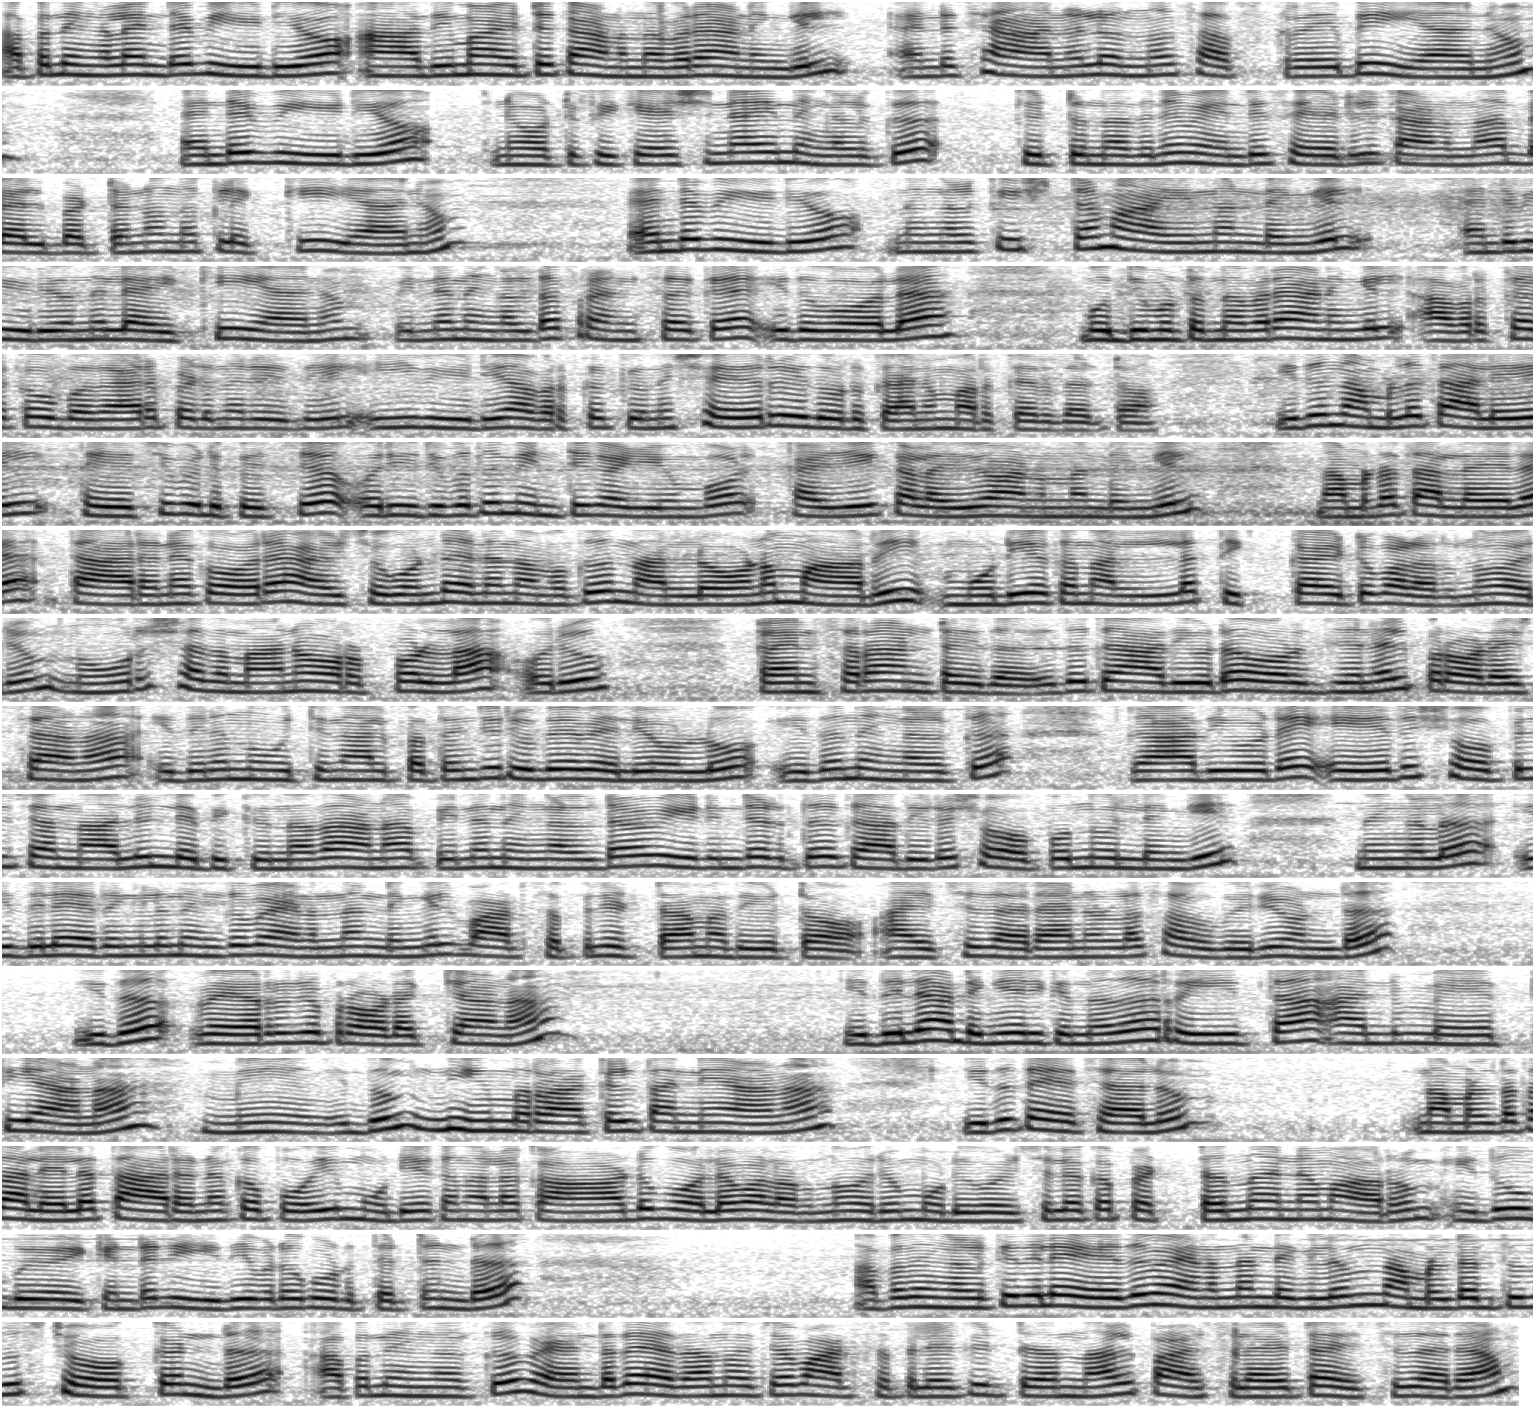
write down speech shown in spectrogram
അപ്പോൾ നിങ്ങൾ എന്റെ വീഡിയോ ആദ്യമായിട്ട് കാണുന്നവരാണെങ്കിൽ എന്റെ ചാനൽ ഒന്ന് സബ്സ്ക്രൈബ് ചെയ്യാനും എന്റെ വീഡിയോ നോട്ടിഫിക്കേഷനായി നിങ്ങൾക്ക് കിട്ടുന്നതിന് വേണ്ടി സൈഡിൽ കാണുന്ന ബെൽ ബട്ടൺ ഒന്ന് ക്ലിക്ക് ചെയ്യാനും എന്റെ വീഡിയോ നിങ്ങൾക്ക് ഇഷ്ടമായെന്നുണ്ടെങ്കിൽ എന്റെ വീഡിയോ ഒന്ന് ലൈക്ക് ചെയ്യാനും പിന്നെ നിങ്ങളുടെ ഫ്രണ്ട്സൊക്കെ ഇതുപോലെ ബുദ്ധിമുട്ടുന്നവരാണെങ്കിൽ അവർക്കൊക്കെ ഉപകാരപ്പെടുന്ന രീതിയിൽ ഈ വീഡിയോ അവർക്കൊക്കെ ഒന്ന് ഷെയർ ചെയ്ത് കൊടുക്കാനും മറക്കരുത് കേട്ടോ. ഇത് നമ്മൾ തലയിൽ തേച്ച് പിടിപ്പിച്ച് ഒരു ഇരുപത് മിനിറ്റ് കഴിയുമ്പോൾ കഴുകി കളയുകയാണെന്നുണ്ടെങ്കിൽ നമ്മുടെ തലയിൽ താരനൊക്കെ ആഴ്ച കൊണ്ട് തന്നെ നമുക്ക് നല്ലോണം മാറി മുടിയൊക്കെ നല്ല തിക്കായിട്ട് വളർന്നു വരും. നൂറ് ശതമാനം ഉറപ്പുള്ള ഒരു ക്ലൻസറാണ് കേട്ടോ ഇത്. ഇത് ഖാദിയുടെ ഒറിജിനൽ പ്രോഡക്റ്റ്സ് ആണ്. ഇതിന് നൂറ്റി നാൽപ്പത്തഞ്ച് രൂപയെ വിലയുള്ളൂ. ഇത് നിങ്ങൾക്ക് ഖാദിയുടെ ഏത് ഷോപ്പിൽ ചെന്നാലും ലഭിക്കുന്നതാണ്. പിന്നെ നിങ്ങളുടെ വീടിന്റെ അടുത്ത് ഖാദിയുടെ ഷോപ്പൊന്നും ഇല്ലെങ്കിൽ നിങ്ങൾ ഇതിലേതെങ്കിലും നിങ്ങൾക്ക് വേണമെന്നുണ്ടെങ്കിൽ വാട്സപ്പിൽ ഇട്ടാൽ മതി കേട്ടോ. അയച്ചു തരാനുള്ള സൗകര്യമുണ്ട്. ഇത് വേറൊരു പ്രോഡക്റ്റാണ്. ഇതിൽ അടങ്ങിയിരിക്കുന്നത് റീത്ത ആൻഡ് മേത്തിയാണ്. മീ ഇതും നീമിറാക്കിൽ തന്നെയാണ്. ഇത് തേച്ചാലും നമ്മളുടെ തലയിലെ താരനൊക്കെ പോയി മുടിയൊക്കെ നല്ല കാട് പോലെ വളർന്നു വരും. മുടി കൊഴിച്ചിലൊക്കെ പെട്ടെന്ന് തന്നെ മാറും. ഇത് ഉപയോഗിക്കേണ്ട രീതി ഇവിടെ കൊടുത്തിട്ടുണ്ട്. അപ്പോൾ നിങ്ങൾക്ക് ഇതിൽ ഏത് വേണമെന്നുണ്ടെങ്കിലും നമ്മളുടെ അടുത്ത് സ്റ്റോക്ക് ഉണ്ട്. അപ്പോൾ നിങ്ങൾക്ക് വേണ്ടത് ഏതാണെന്ന് വെച്ചാൽ വാട്സപ്പിലേക്ക് ഇട്ട് തന്നാൽ പാഴ്സലായിട്ട് അയച്ചു തരാം.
